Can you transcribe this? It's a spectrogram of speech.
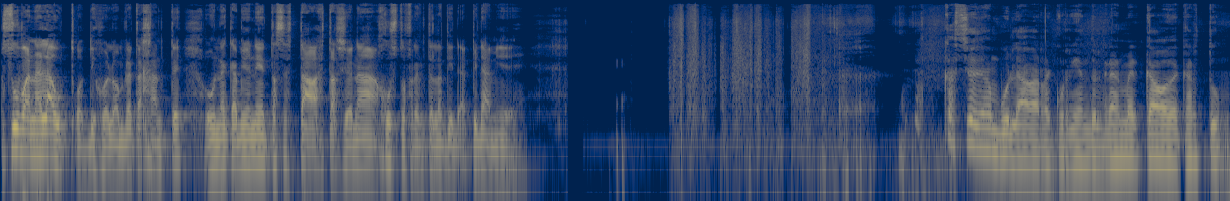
Suban al auto, dijo el hombre tajante. Una camioneta se estaba estacionada justo frente a la pirámide. Casio deambulaba recorriendo el gran mercado de Khartoum,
